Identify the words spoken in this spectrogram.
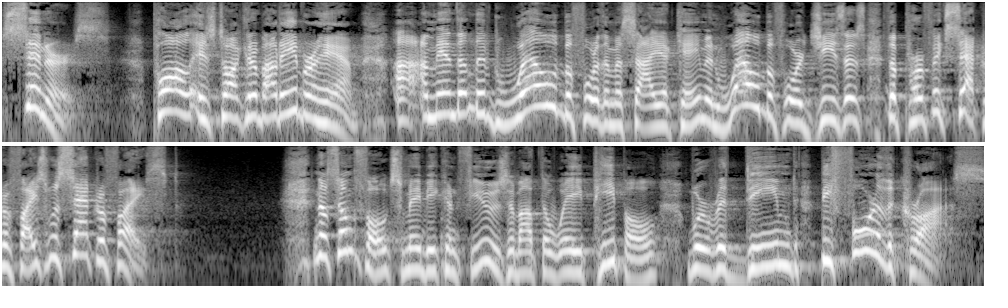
sinners. Paul is talking about Abraham, a man that lived well before the Messiah came and well before Jesus, the perfect sacrifice, was sacrificed. Now, some folks may be confused about the way people were redeemed before the cross.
